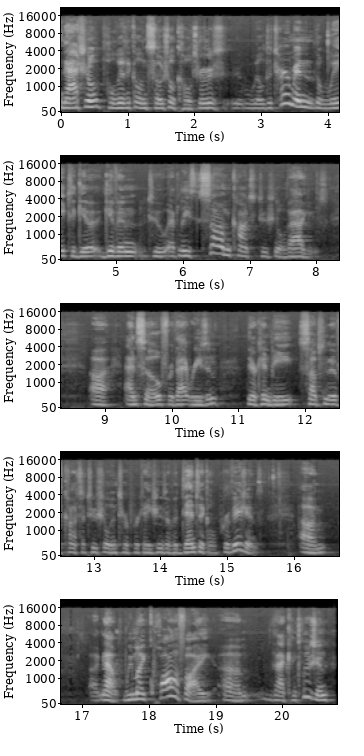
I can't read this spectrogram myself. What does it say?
national, political, and social cultures will determine the weight to give, given to at least some constitutional values. Uh, and so, for that reason, there can be substantive constitutional interpretations of identical provisions. Um, uh, now, we might qualify um, that conclusion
